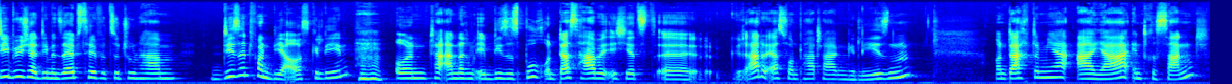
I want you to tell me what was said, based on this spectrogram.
die Bücher, die mit Selbsthilfe zu tun haben, die sind von dir ausgeliehen. Unter anderem eben dieses Buch. Und das habe ich jetzt äh, gerade erst vor ein paar Tagen gelesen und dachte mir, ah ja, interessant.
